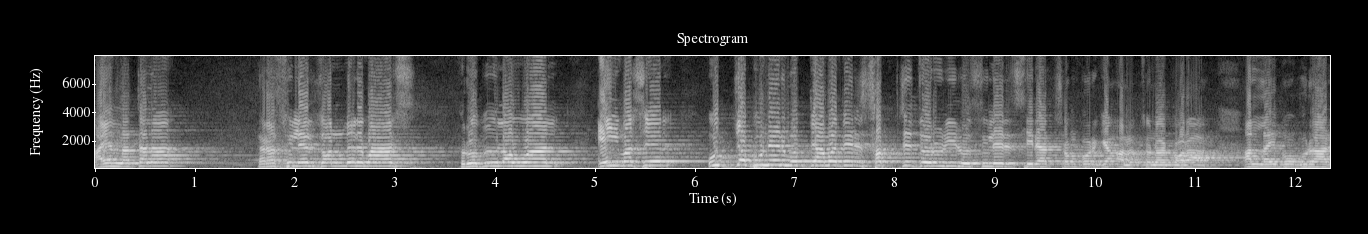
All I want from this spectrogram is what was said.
আয় আল্লাহ তালা রাসুলের জন্মের মাস রবিউল আউয়াল, এই মাসের উদযাপনের মধ্যে আমাদের সবচেয়ে জরুরি রসুলের সিরাত সম্পর্কে আলোচনা করা। আল্লাহ বগুড়ার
